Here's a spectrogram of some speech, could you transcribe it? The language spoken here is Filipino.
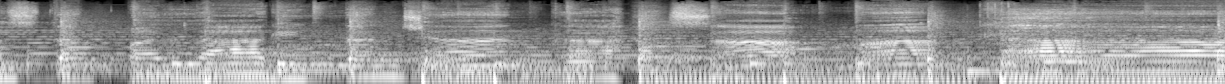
Basta't palaging nandyan ka Sama ka.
